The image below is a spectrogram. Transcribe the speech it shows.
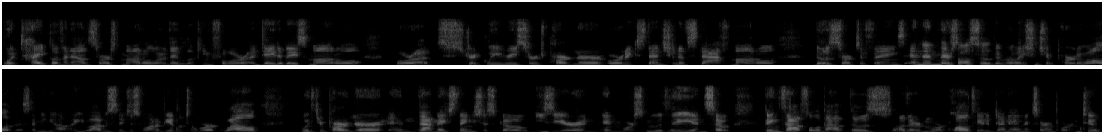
what type of an outsourced model are they looking for? A database model or a strictly research partner or an extension of staff model? Those sorts of things. And then there's also the relationship part of all of this. I mean you obviously just want to be able to work well with your partner and that makes things just go easier and, and more smoothly. And so being thoughtful about those other more qualitative dynamics are important too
